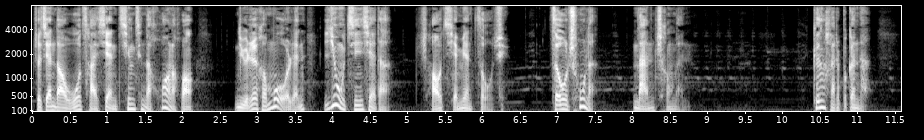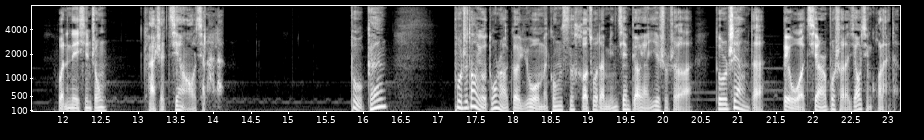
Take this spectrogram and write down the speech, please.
只见到五彩线轻轻的晃了晃，女人和木偶人又机械的朝前面走去，走出了南城门。跟还是不跟呢？我的内心中开始煎熬起来了。不跟，不知道有多少个与我们公司合作的民间表演艺术者都是这样的被我锲而不舍的邀请过来的。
